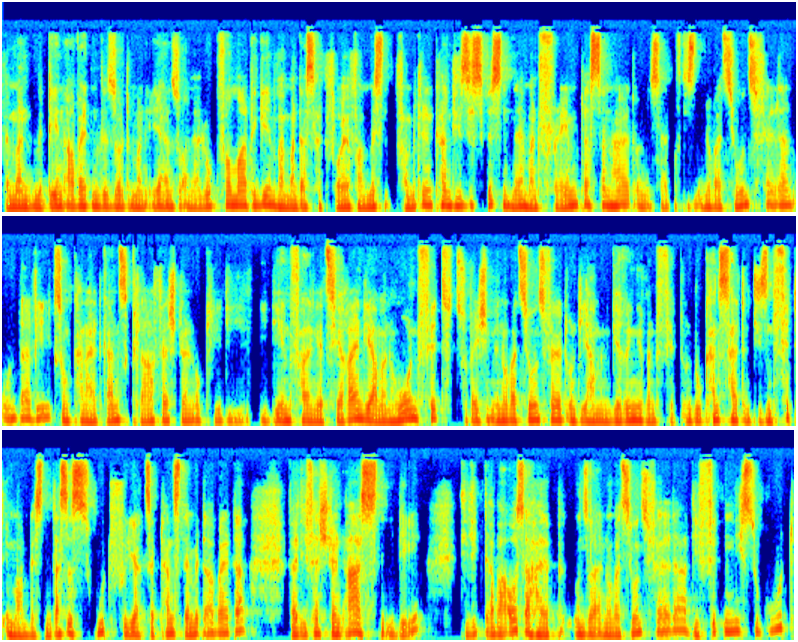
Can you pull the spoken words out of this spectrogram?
Wenn man mit denen arbeiten will, sollte man eher in so Analogformate gehen, weil man das halt vorher vermitteln kann, dieses Wissen. Ne? Man framet das dann halt und ist halt auf diesen Innovationsfeldern unterwegs und kann halt ganz klar feststellen, okay, die Ideen fallen jetzt hier rein, die haben einen hohen Fit, zu welchem Innovationsfeld und die haben einen geringeren Fit. Und du kannst halt in diesen Fit immer ein messen. Das ist gut für die Akzeptanz der Mitarbeiter, weil die feststellen, ah, es ist eine Idee, die liegt aber außerhalb unserer Innovationsfelder, die fitten nicht so gut.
